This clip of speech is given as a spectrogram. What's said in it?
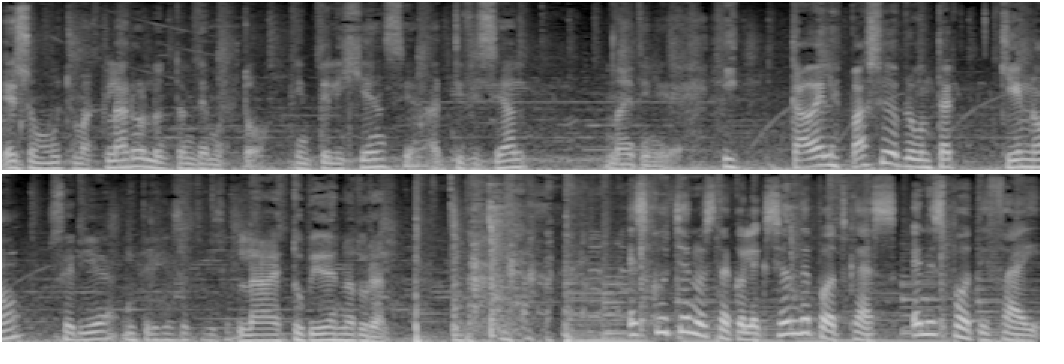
Eso es mucho más claro, lo entendemos todos. Inteligencia artificial, nadie tiene idea. Y cabe el espacio de preguntar qué no sería inteligencia artificial. La estupidez natural. Escucha nuestra colección de podcasts en Spotify,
